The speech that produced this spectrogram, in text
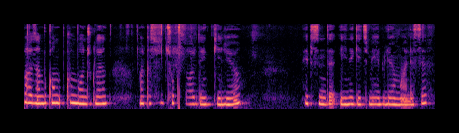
Bazen bu kum, boncukların arkası çok dar denk geliyor. Hepsinde iğne geçmeyebiliyor maalesef.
